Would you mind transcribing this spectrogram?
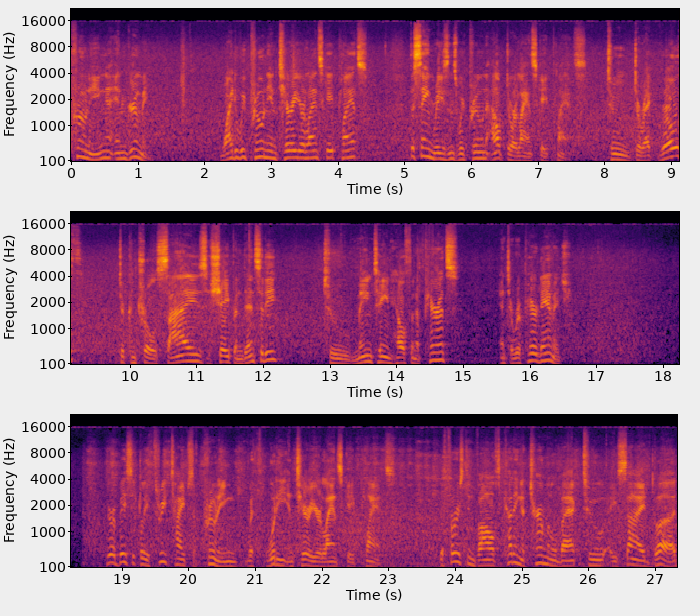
pruning and grooming. Why do we prune interior landscape plants? The same reasons we prune outdoor landscape plants. To direct growth, to control size, shape, and density, to maintain health and appearance, and to repair damage. There are basically three types of pruning with woody interior landscape plants. The first involves cutting a terminal back to a side bud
